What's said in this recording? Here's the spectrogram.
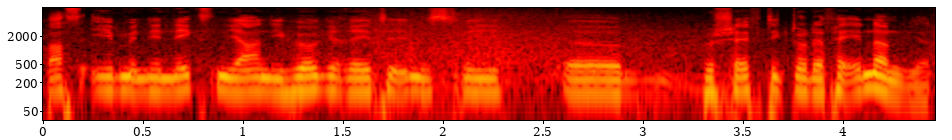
was eben in den nächsten Jahren die Hörgeräteindustrie äh, beschäftigt oder verändern wird?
